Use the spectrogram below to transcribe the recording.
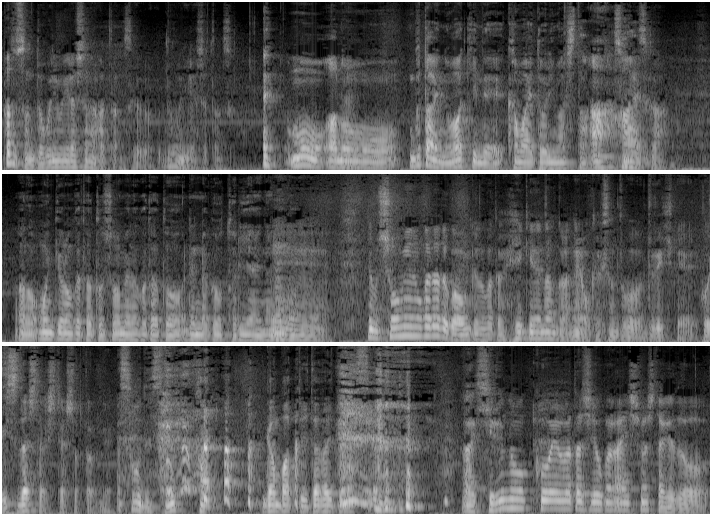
パドさんどこにもいらっしゃらなかったんですけどどこにいらっしゃったんですか？えもうあの、舞台の脇で構えておりました。あそうですか、はいあの音響の方と照明の方と連絡を取り合いながら、えー、でも照明の方とか音響の方が平気でなんかねお客さんのところ出てきてこう椅子出したりしてらっしゃったんで。そうですね。はい。頑張っていただいてます。あ昼の公演私お伺いしましたけど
